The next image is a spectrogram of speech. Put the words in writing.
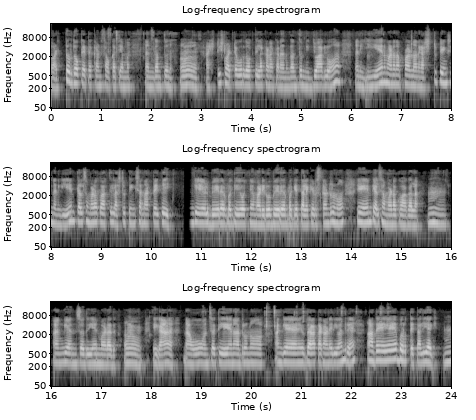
ಹೊಟ್ಟೆ ಹೋಗ್ತೈತೆ ಕಣ್ ಸೌಕತಿ ಅಮ್ಮ, ನನಗಂತೂ. ಹ್ಞೂ ಅಷ್ಟಿಷ್ಟು ಹೊಟ್ಟೆ ಹೋಗ್ತಿಲ್ಲ ಕಣಕ್ಕ ನನಗಂತೂ ನಿಜವಾಗ್ಲೂ. ನನಗೆ ಏನು ಮಾಡೋಣಪ್ಪ ನನಗೆ ಅಷ್ಟು ಟೆನ್ಷನ್ ನನಗೆ ಏನು ಕೆಲಸ ಮಾಡೋಕ್ಕಾಗ್ತಿಲ್ಲ, ಅಷ್ಟು ಟೆನ್ಷನ್ ಆಗ್ತೈತೆ. ಹಂಗೆ ಹೇಳಿ ಬೇರೆಯವ್ರ ಬಗ್ಗೆ ಯೋಚನೆ ಮಾಡಿರೋ, ಬೇರೆಯವ್ರ ಬಗ್ಗೆ ತಲೆ ಕೆಡಿಸ್ಕೊಂಡ್ರು ಏನು ಕೆಲಸ ಮಾಡೋಕ್ಕೂ ಆಗಲ್ಲ. ಹ್ಞೂ ಹಂಗೆ ಅನ್ಸೋದು, ಏನು ಮಾಡೋದು? ಹ್ಞೂ ಈಗ ನಾವು ಒಂದ್ಸತಿ ಏನಾದ್ರೂ ಹಂಗೆ ನಿರ್ಧಾರ ತಗೊಂಡಿದೀವಿ ಅಂದರೆ ಅದೇ ಬರುತ್ತೆ ತಲೆಯಾಗಿ. ಹ್ಞೂ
